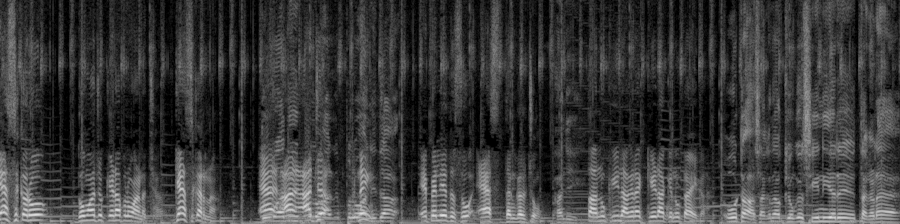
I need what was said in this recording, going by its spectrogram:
ਗੈਸ ਕਰੋ ਦੋਵਾਂ ਚੋਂ ਕਿਹੜਾ ਪਹਿਲਵਾਨ ਅੱਛਾ। ਗੈਸ ਕਰਨਾ। ਇਹ- ਅੱਜ ਨਹੀਂ, ਦਾ- ਇਹ ਪਹਿਲੇ ਦੱਸੋ ਇਸ ਦੰਗਲ ਚੋਂ। ਹਾਂਜੀ। ਤੁਹਾਨੂੰ ਕੀ ਲੱਗ ਰਿਹਾ ਕਿਹੜਾ ਕਿਹਨੂੰ ਢਾਏਗਾ ਉਹ ਢਾ ਸਕਦਾ ਕਿਉਂਕਿ ਸੀਨੀਅਰ ਹੈ ਤਗੜਾ ਹੈ।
